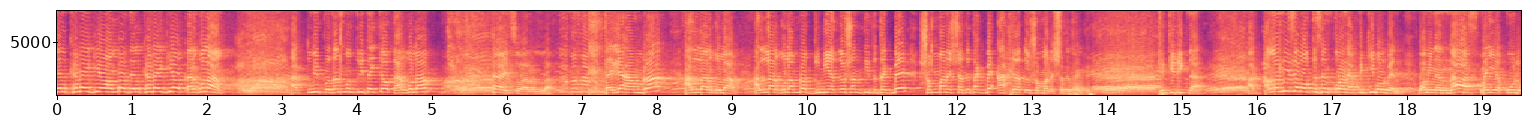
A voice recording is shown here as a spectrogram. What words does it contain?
জেলখানায় গিয়েও আমরা জেলখানায় গিয়েও কার গোলাম? আর তুমি প্রধানমন্ত্রী থাইকাও কার গোলাম? তাইলে আমরা আল্লাহর গোলাম। আল্লাহর গোলামরা দুনিয়াতেও শান্তিতে থাকবে সম্মানের সাথে থাকবে আখেরাতেও সম্মানের সাথে থাকবে। ঠিক কি ঠিক না? আর আল্লাহ নিজে বলতেছেন কোরআনে আপনি কি বলবেন? ওয়ামিনান নাস মাই ইয়াকুলু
